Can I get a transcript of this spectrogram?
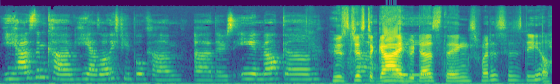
he has them come. He has all these people come. Uh, there's Ian Malcolm. Who's just a Uh, guy who does things. What is his deal?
